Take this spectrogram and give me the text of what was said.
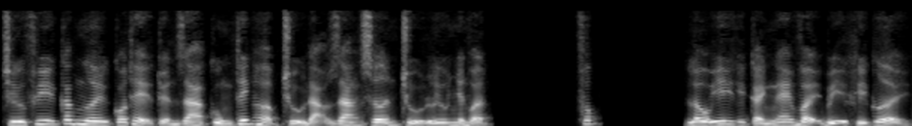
Trừ phi các ngươi có thể tuyển ra cùng thích hợp chủ đạo Giang Sơn chủ lưu nhân vật. Phúc! Lâu y thì cảnh nghe vậy bị khí cười,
